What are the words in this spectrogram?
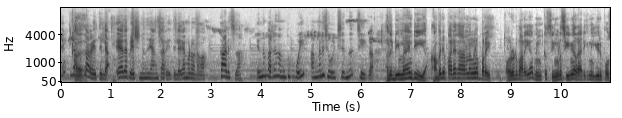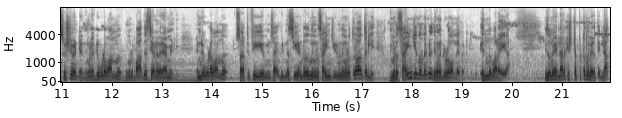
ഞങ്ങൾക്ക് അറിയത്തില്ല ഏതാ പേഷ്യന്റ് എന്ന് ഞങ്ങൾക്ക് അറിയത്തില്ല ഞങ്ങളുടെ വാ കാണിച്ചതാ. എന്നും പറഞ്ഞ് നമുക്ക് പോയി അങ്ങനെ ചോദിച്ചെന്ന് ചെയ്യുക. അത് ഡിമാൻഡ് ചെയ്യുക. അവർ പല കാരണങ്ങളും പറയും. അവരോട് പറയുക നിങ്ങൾക്ക് നിങ്ങൾ സീനിയർ ആയിരിക്കുന്ന ഈ ഒരു പൊസിഷന് വേണ്ടിയാണ്. നിങ്ങൾ എന്റെ കൂടെ വന്ന് നിങ്ങൾ ബാധ്യസ്ഥയാണ് വരാൻ വേണ്ടി. എന്റെ കൂടെ വന്ന് സർട്ടിഫൈ ചെയ്യുക മീൻസ് വിറ്റ്നസ് ചെയ്യേണ്ടത് നിങ്ങൾ സൈൻ ചെയ്യേണ്ടത് നിങ്ങളുടെ ഉത്തരവാദിത്തമല്ലേ നിങ്ങൾ സൈൻ ചെയ്യുന്നുണ്ടെങ്കിൽ നിങ്ങൾ എന്റെ കൂടെ വന്നേ പറ്റത്തുള്ളൂ. എന്ന് പറയുക. ഇതൊന്നും എല്ലാവർക്കും ഇഷ്ടപ്പെട്ടെന്ന് വരത്തില്ല.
